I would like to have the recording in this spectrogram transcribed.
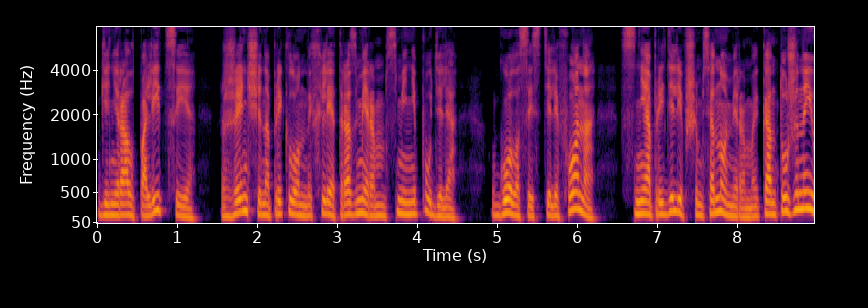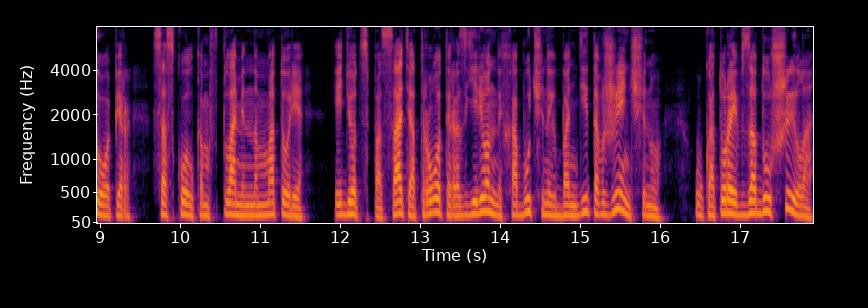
генерал полиции, женщина преклонных лет размером с мини-пуделя, голос из телефона с неопределившимся номером и контуженный опер с осколком в пламенном моторе идет спасать от роты разъяренных обученных бандитов женщину, у которой взадушило.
